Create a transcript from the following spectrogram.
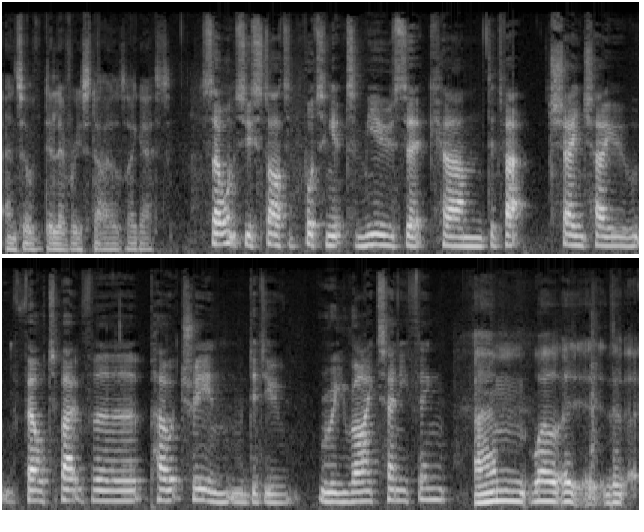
and sort of delivery styles I guess so once you started putting it to music, um, did that change how you felt about the poetry, and did you rewrite anything? Um, well, uh, the,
